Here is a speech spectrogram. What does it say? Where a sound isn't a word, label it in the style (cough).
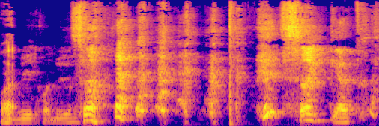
3. 5-4. Et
